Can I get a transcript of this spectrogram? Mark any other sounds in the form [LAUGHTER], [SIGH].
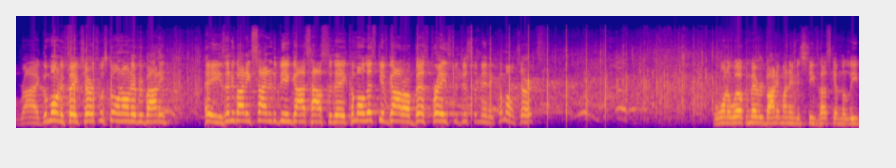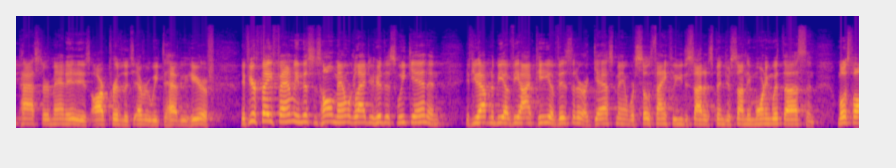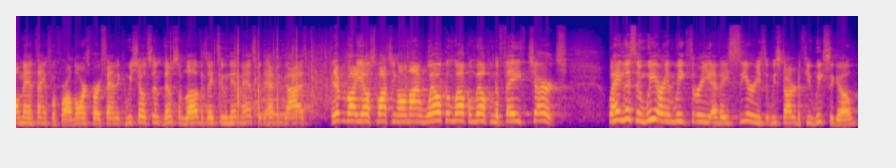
All right. Good morning, Faith Church. What's going on, everybody? Hey, is anybody excited to be in God's house today? Come on, let's give God our best praise for just a minute. Come on, church. We want to welcome everybody. My name is Steve Husky. I'm the lead pastor. Man, it is our privilege every week to have you here. If, if you're faith family and this is home, man, we're glad you're here this weekend. And if you happen to be a VIP, a visitor, a guest, man, we're so thankful you decided to spend your Sunday morning with us. And most of all, man, thankful for our Lawrenceburg family. Can we show some, them some love as they tune in, man? It's good to have you guys. And everybody else watching online, welcome, welcome, welcome to Faith Church. Well, hey, listen, we are in week three of a series that we started a few weeks ago.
